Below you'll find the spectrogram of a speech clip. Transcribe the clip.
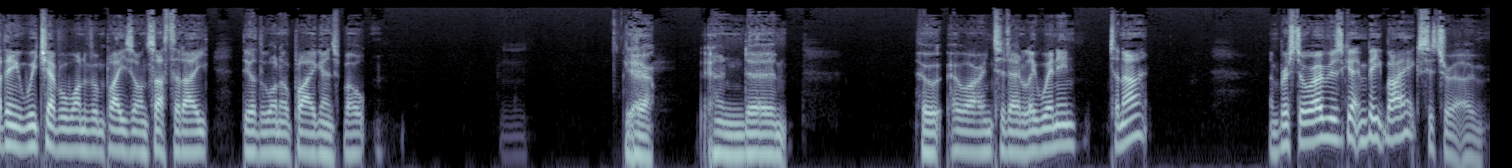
I think whichever one of them plays on Saturday, the other one will play against Bolton. Yeah. and um, who who are incidentally winning tonight. And Bristol Rovers getting beat by Exeter at home.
